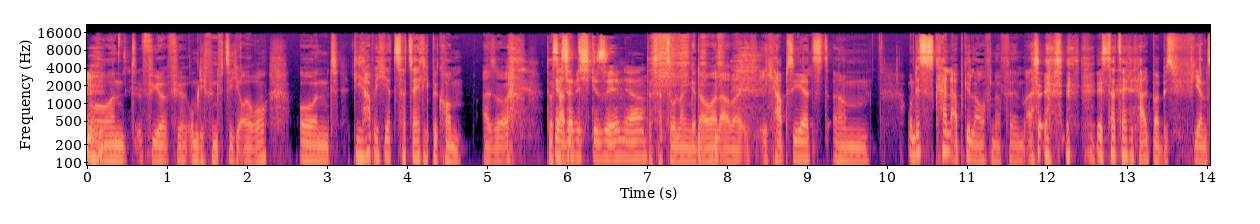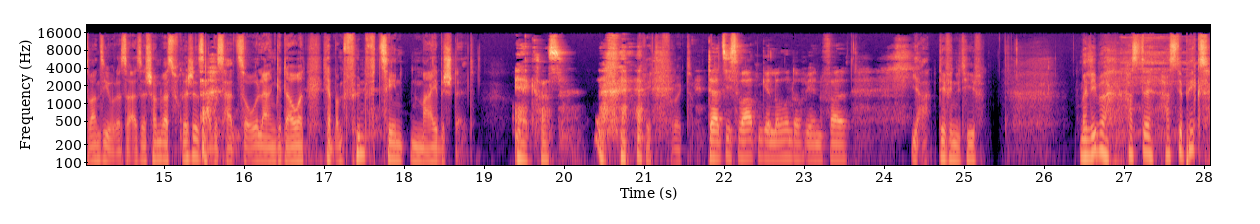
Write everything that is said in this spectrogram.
mhm. und für, für um die 50 Euro und die habe ich jetzt tatsächlich bekommen. Also das, das habe ich gesehen, ja. Das hat so lange gedauert, aber ich, ich habe sie jetzt ähm, und es ist kein abgelaufener Film. Also es ist tatsächlich haltbar bis 24 oder so. Also schon was Frisches, aber es hat so lange gedauert. Ich habe am 15. Mai bestellt. Ja, krass. Richtig verrückt. Da hat sich's warten gelohnt, auf jeden Fall. Ja, definitiv. Mein Lieber, hast du, hast du Picks?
